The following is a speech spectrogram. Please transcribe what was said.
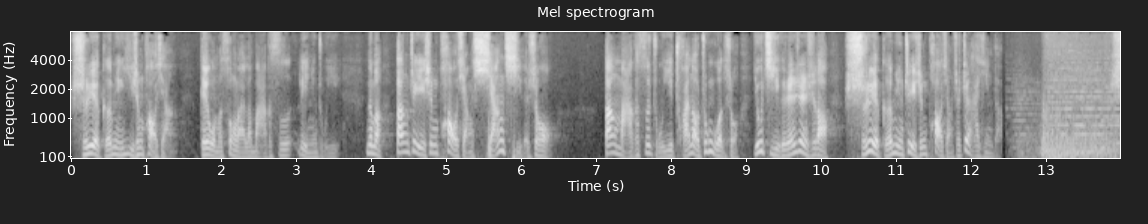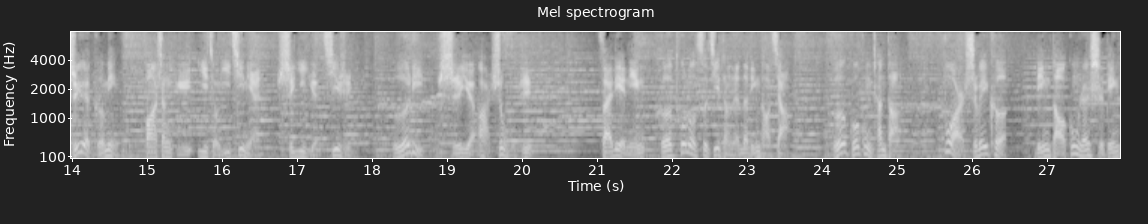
十月革命一声炮响，给我们送来了马克思列宁主义。那么当这一声炮响响起的时候，当马克思主义传到中国的时候，有几个人认识到十月革命这声炮响是震撼性的？十月革命发生于一九一七年十一月七日，俄历十月二十五日，在列宁和托洛茨基等人的领导下，俄国共产党布尔什维克领导工人士兵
